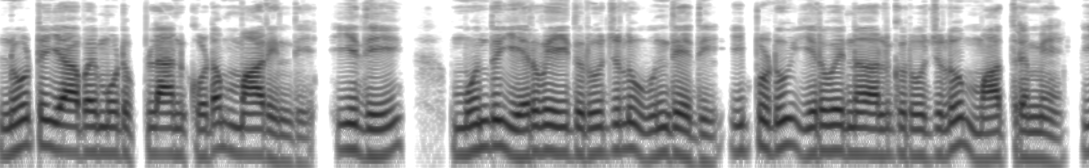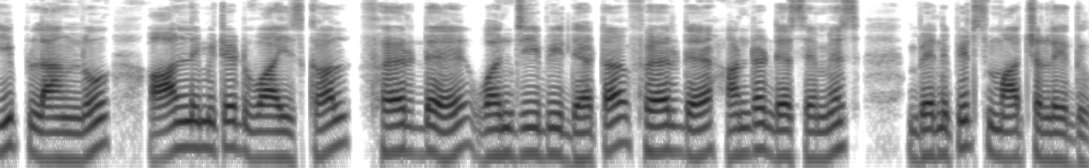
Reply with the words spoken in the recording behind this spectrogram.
నూట యాభై మూడు ప్లాన్ కూడా మారింది. ఇది ముందు ఇరవై ఐదు రోజులు ఉండేది. ఇప్పుడు ఇరవై నాలుగు రోజులు మాత్రమే. ఈ ప్లాన్లో unlimited voice call per day one GB data per day hundred SMS benefits మార్చలేదు.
